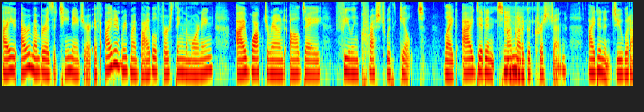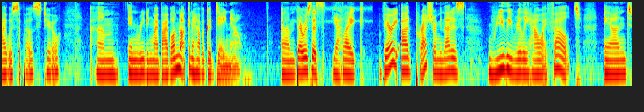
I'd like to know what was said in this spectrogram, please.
i i remember as a teenager if i didn't read my bible first thing in the morning i walked around all day feeling crushed with guilt. Like i didn't i'm not a mm-hmm. good christian I didn't do what I was supposed to um, in reading my Bible. I'm not going to have a good day now. Um, there was this Yeah. like very odd pressure. I mean, that is really, really how I felt, and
